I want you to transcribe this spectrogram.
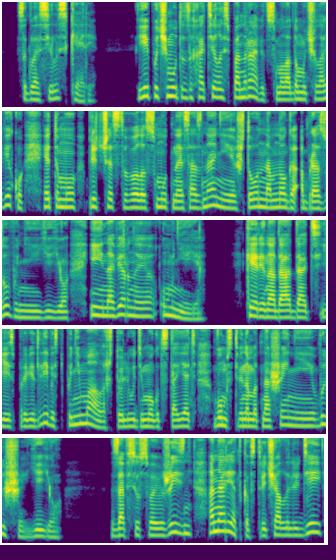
— согласилась Кэрри. Ей почему-то захотелось понравиться молодому человеку, этому предшествовало смутное сознание, что он намного образованнее ее и, наверное, умнее. Кэрри, надо отдать ей справедливость, понимала, что люди могут стоять в умственном отношении выше ее — за всю свою жизнь она редко встречала людей,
